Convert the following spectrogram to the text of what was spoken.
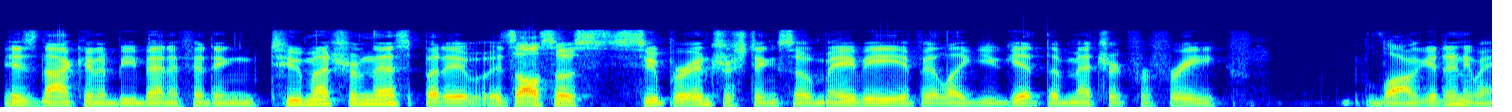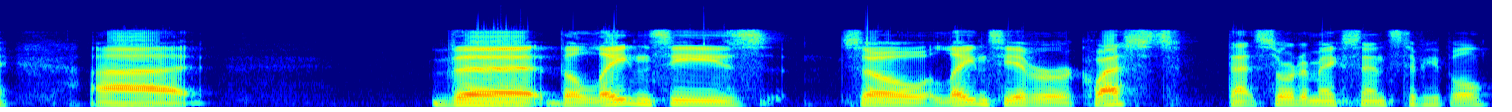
is not going to be benefiting too much from this, but it, it's also super interesting. So maybe if it like you get the metric for free, log it anyway. Uh, the the latencies so latency of a request that sort of makes sense to people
